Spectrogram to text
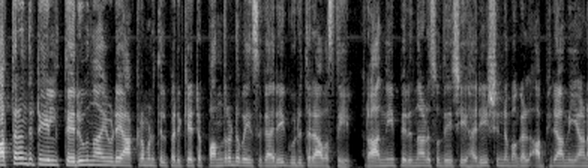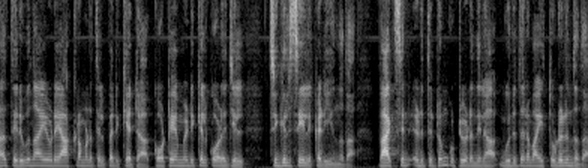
പത്തനംതിട്ടയിൽ തെരുവുനായുടെ ആക്രമണത്തിൽ പരിക്കേറ്റ പന്ത്രണ്ട് വയസ്സുകാരി ഗുരുതരാവസ്ഥയിൽ. റാന്നി പെരുന്നാട് സ്വദേശി ഹരീഷിന്റെ മകൾ അഭിരാമിയാണ് തെരുവുനായുടെ ആക്രമണത്തിൽ പരിക്കേറ്റ കോട്ടയം മെഡിക്കൽ കോളേജിൽ ചികിത്സയിൽ കഴിയുന്നത്. വാക്സിൻ എടുത്തിട്ടും കുട്ടിയുടെ നില ഗുരുതരമായി തുടരുന്നത്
